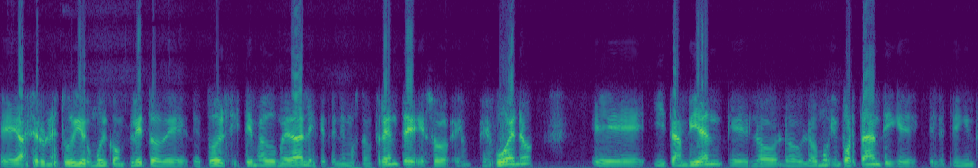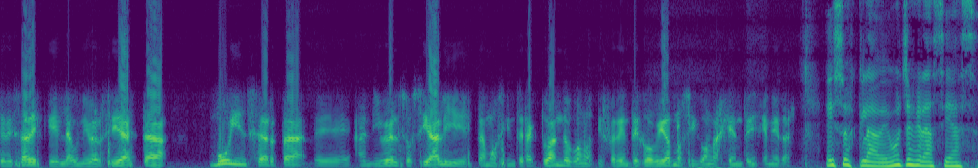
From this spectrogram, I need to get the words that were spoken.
eh, hacer un estudio muy completo de, todo el sistema de humedales que tenemos enfrente, eso es, bueno. Eh, y también eh, lo, muy importante y que, les tiene que interesar es que la universidad está muy inserta a nivel social y estamos interactuando con los diferentes gobiernos y con la gente en general. Eso es clave. Muchas gracias.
